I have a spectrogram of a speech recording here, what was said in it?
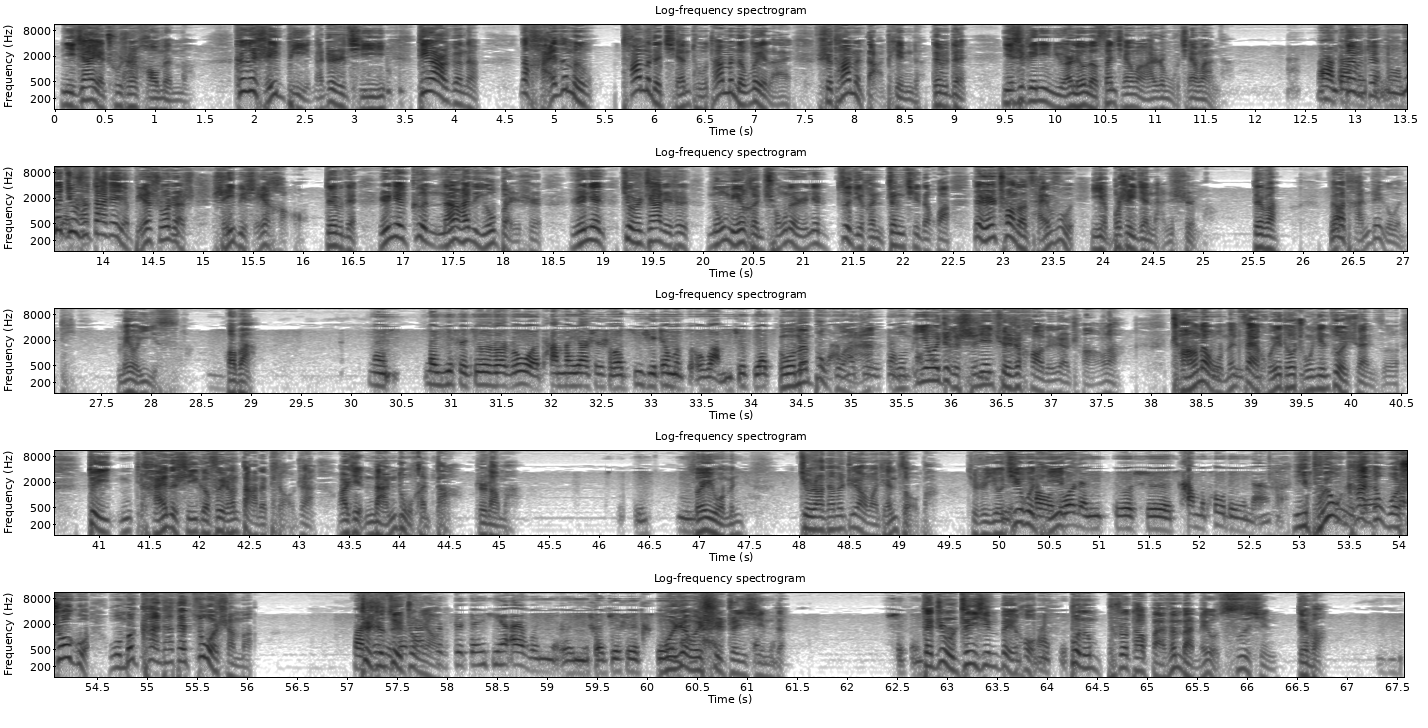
你家也出身豪门吗？跟跟谁比呢？这是其一。第二个呢，那孩子们他们的前途、他们的未来是他们打拼的，对不对？你是给你女儿留了三千万还是五千万呢？对不对？那就是大家也别说这谁比谁好，对不对？人家各男孩子有本事，人家就是家里是农民很穷的，人家自己很争气的话，那人创造财富也不是一件难事嘛，对吧？不要谈这个问题，没有意思了，好吧？那那意思就是说，如果他们要是说继续这么走，我们就别我们不管，我们因为这个时间确实耗的有点长了，长的我们再回头重新做选择。对孩子是一个非常大的挑战，而且难度很大，知道吗？嗯，所以我们就让他们这样往前走吧。就是有机会提。好多人都是看不透这个男孩。你不用看他，我说过，我们看他在做什么，这是最重要的。是不是真心爱我女儿？你说就是。我认为是真心的。是的。在这种真心背后，不能说他百分百没有私心，对吧？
